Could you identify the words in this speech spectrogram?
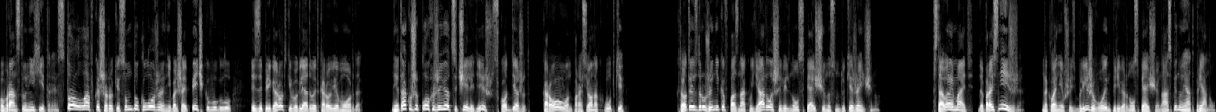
Убранство нехитрое. Стол, лавка, широкий сундук, ложа, небольшая печка в углу. Из-за перегородки выглядывает коровья морда. Не так уж и плохо живется челядь, видишь, скот держит. Корова вон, поросенок, утки. Кто-то из дружинников по знаку ярла шевельнул спящую на сундуке женщину. «Вставай, мать, да проснись же!» Наклонившись ближе, воин перевернул спящую на спину и отпрянул.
